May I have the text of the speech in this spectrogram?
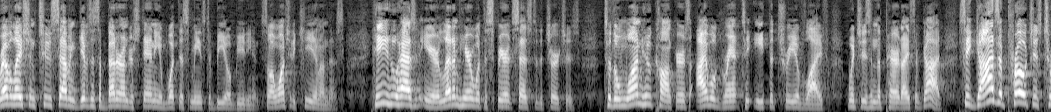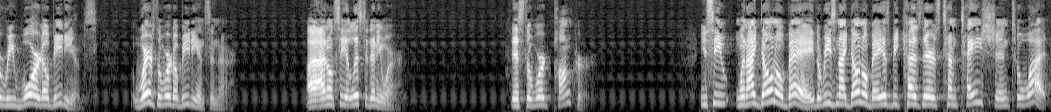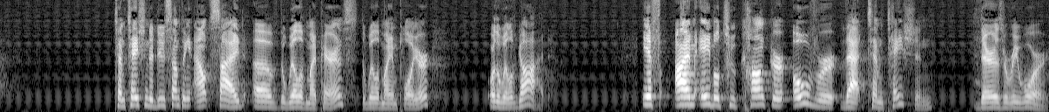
Revelation 2 7 gives us a better understanding of what this means to be obedient. So I want you to key in on this. He who has an ear, let him hear what the Spirit says to the churches. To the one who conquers, I will grant to eat the tree of life, which is in the paradise of God. See, God's approach is to reward obedience. Where's the word obedience in there? I, I don't see it listed anywhere. It's the word conquer. You see, when I don't obey, the reason I don't obey is because there's temptation to what? Temptation to do something outside of the will of my parents, the will of my employer, or the will of God. If I'm able to conquer over that temptation, there is a reward.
